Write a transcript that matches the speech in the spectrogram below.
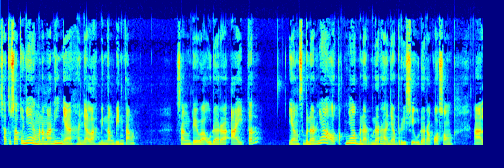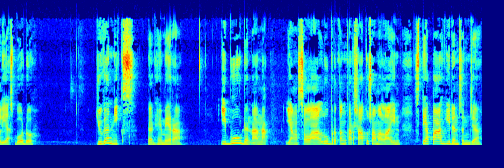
Satu-satunya yang menemaninya hanyalah bintang-bintang. Sang dewa udara Aether, yang sebenarnya otaknya benar-benar hanya berisi udara kosong alias bodoh. Juga Nyx dan Hemera, ibu dan anak yang selalu bertengkar satu sama lain setiap pagi dan senja.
